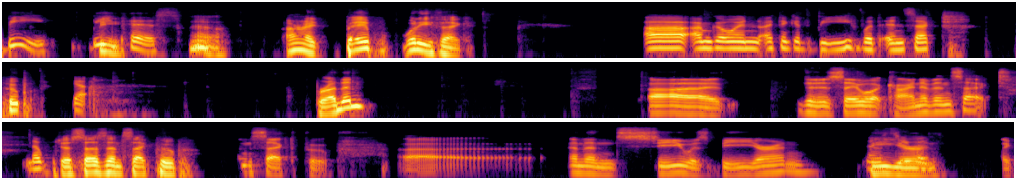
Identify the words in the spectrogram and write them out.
B. B B. piss. Yeah. All right, babe. What do you think? Uh, I'm going. I think it's B with insect. Poop. Yeah. Brendan. Uh, did it say what kind of insect? Nope. Just says insect poop. Insect poop. Uh, and then C was bee urine, No, B C was- urine. like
